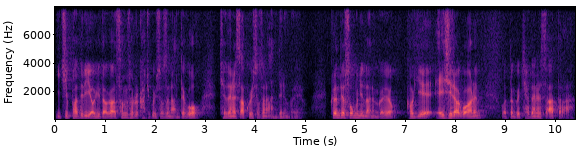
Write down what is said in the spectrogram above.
이 지파들이 여기다가 성소를 가지고 있어서는 안 되고 재단을 쌓고 있어서는 안 되는 거예요. 그런데 소문이 나는 거예요. 거기에 에시라고 하는 어떤 그 재단을 쌓았더라.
